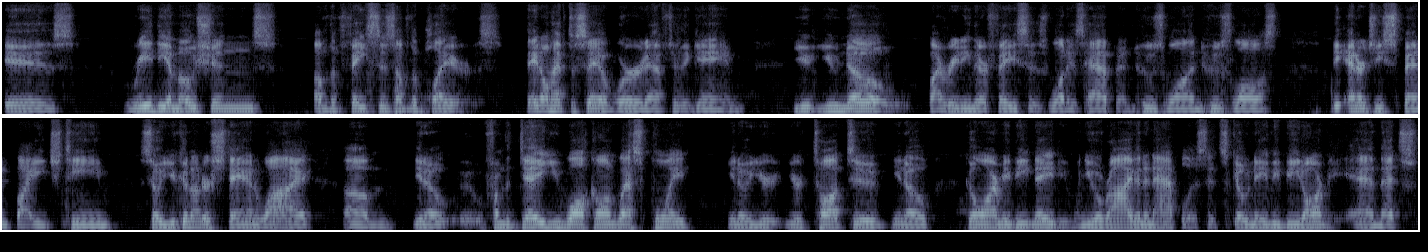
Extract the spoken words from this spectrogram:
is read the emotions of the faces of the players. They don't have to say a word after the game. You you know by reading their faces what has happened, who's won, who's lost, the energy spent by each team. So you can understand why um, you know, from the day you walk on West Point, you know, you're you're taught to, you know, go Army beat Navy. When you arrive in Annapolis, it's go Navy beat Army, and that's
